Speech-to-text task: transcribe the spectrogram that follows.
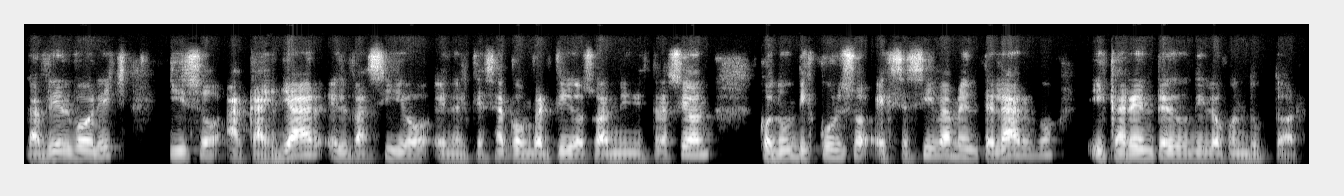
Gabriel Boric quiso acallar el vacío en el que se ha convertido su administración con un discurso excesivamente largo y carente de un hilo conductor.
